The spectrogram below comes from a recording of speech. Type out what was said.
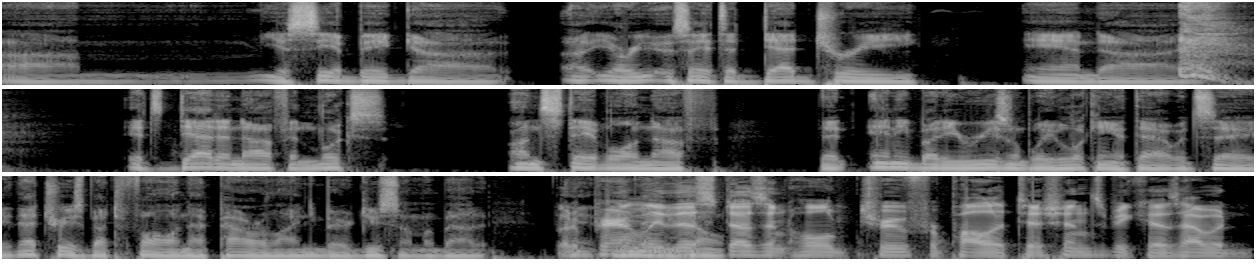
um, you see a big, uh, uh, or you say it's a dead tree, and uh, it's dead enough and looks unstable enough that anybody reasonably looking at that would say that tree's about to fall on that power line. You better do something about it. But And- and apparently, you this don't. doesn't hold true for politicians because I would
